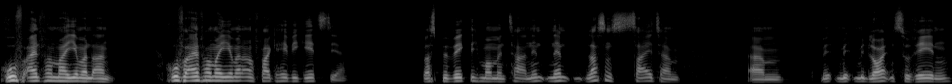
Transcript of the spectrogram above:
Ruf einfach mal jemand an. Ruf einfach mal jemand an und frag, hey, wie geht's dir? Was bewegt dich momentan? Nimm, nimm, lass uns Zeit haben, ähm, mit, mit, mit Leuten zu reden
